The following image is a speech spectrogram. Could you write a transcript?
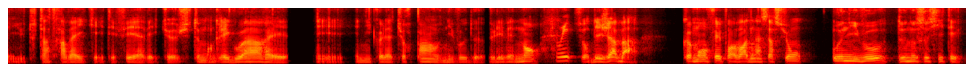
il y a eu tout un travail qui a été fait avec justement Grégoire et, Nicolas Turpin au niveau de, l'événement, oui. sur déjà bah, comment on fait pour avoir de l'insertion au niveau de nos sociétés.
